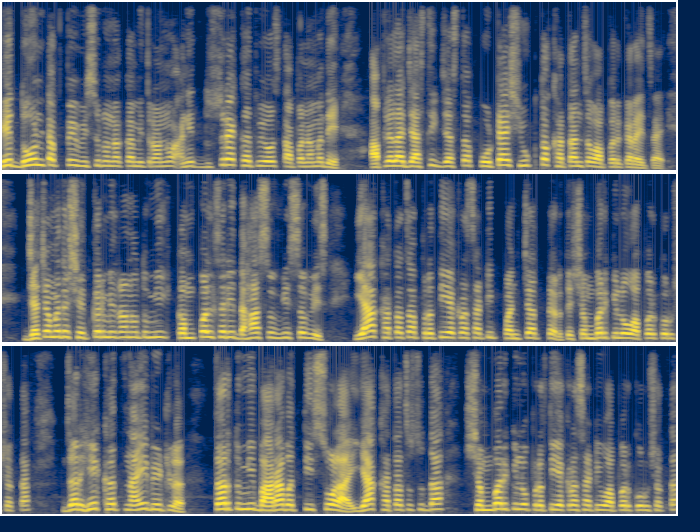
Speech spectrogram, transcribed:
हे दोन टप्पे विसरू नका मित्रांनो आणि दुसऱ्या खत व्यवस्थापनामध्ये आपल्याला जास्तीत जास्त पोटॅशयुक्त खतांचा वापर करायचा आहे. ज्याच्यामध्ये शेतकरी मित्रांनो तुम्ही कंपल्सरी दहा सव्वीस सव्वीस या खताचा प्रति एकरासाठी पंच्याहत्तर ते शंभर किलो वापर करू शकता. जर हे खत नाही भेटलं तर तुम्ही बारा बत्तीस सोळा या खताचा सुद्धा शंभर किलो प्रति एकरासाठी वापर करू शकता.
